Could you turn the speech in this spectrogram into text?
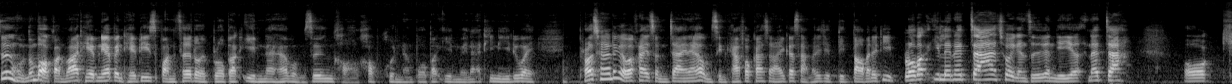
ซึ่งผมต้องบอกก่อนว่าเทปนี้เป็นเทปที่สปอนเซอร์โดย Pro Plugin นะครับผมซึ่งขอขอบคุณทาง Pro Plugin ไว้ณที่นี้ด้วย เพราะฉะนั้นถ้าเกิดว่าใครสนใจนะครับผมสินค้า Focus Light ก็สามารถที่จะติดต่อไปได้ที่ Pro Plugin เลยนะจ๊ะช่วยกันซื้อกันเยอะๆนะจ๊ะ โอเค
